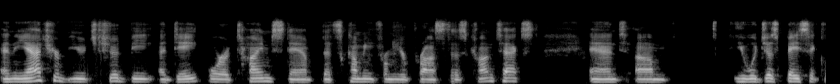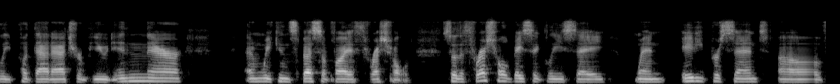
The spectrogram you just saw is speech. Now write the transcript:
and the attribute should be a date or a timestamp that's coming from your process context. And um, you would just basically put that attribute in there and we can specify a threshold. So the threshold basically say when 80% of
